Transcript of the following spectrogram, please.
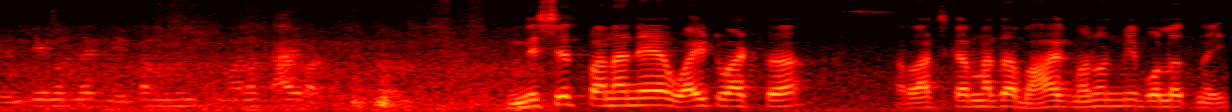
जनतेमधला नेता म्हणून तुम्हाला काय वाटतं? निश्चितपणाने वाईट वाटतं. राजकारणाचा भाग म्हणून मी बोलत नाही.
